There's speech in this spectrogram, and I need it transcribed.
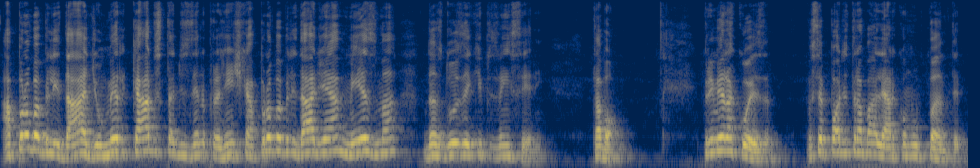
A probabilidade, o mercado está dizendo para a gente que a probabilidade é a mesma das duas equipes vencerem. Tá bom. Primeira coisa, você pode trabalhar como Panther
